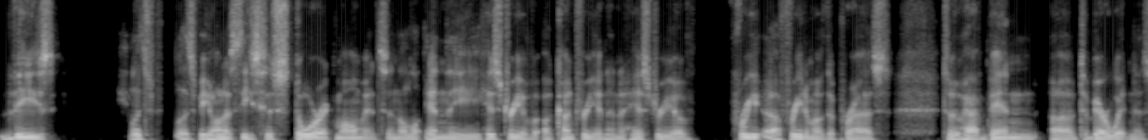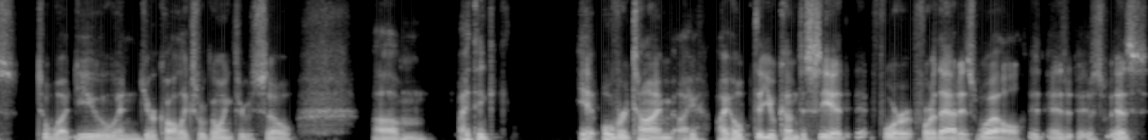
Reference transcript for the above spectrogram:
these let's let's be honest these historic moments in the in the history of a country and in the history of free uh, freedom of the press to have been uh, to bear witness to what you and your colleagues were going through. So um, i think it, over time, I, I hope that you come to see it for for that as well, it, as as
